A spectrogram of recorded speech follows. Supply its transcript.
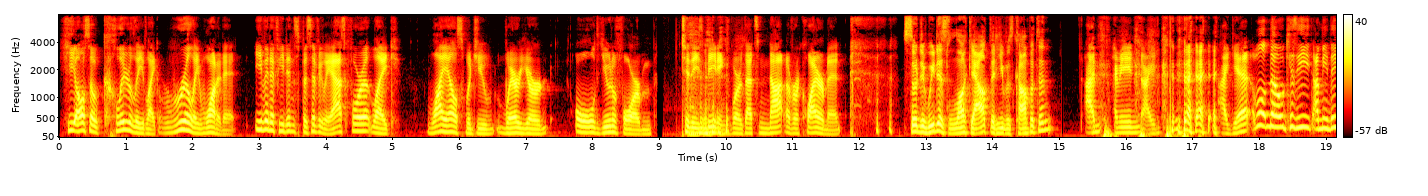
he also clearly like really wanted it even if he didn't specifically ask for it like why else would you wear your old uniform to these meetings where that's not a requirement so did we just luck out that he was competent I, I mean, I, I get. Well, no, because he. I mean, they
